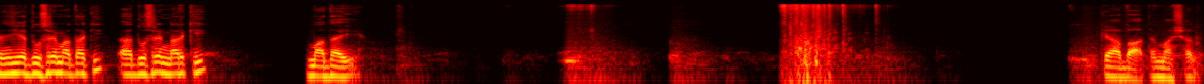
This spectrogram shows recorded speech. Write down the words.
ये दूसरे मादा की दूसरे नर की मादा है ये। क्या बात है, माशाल्लाह।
